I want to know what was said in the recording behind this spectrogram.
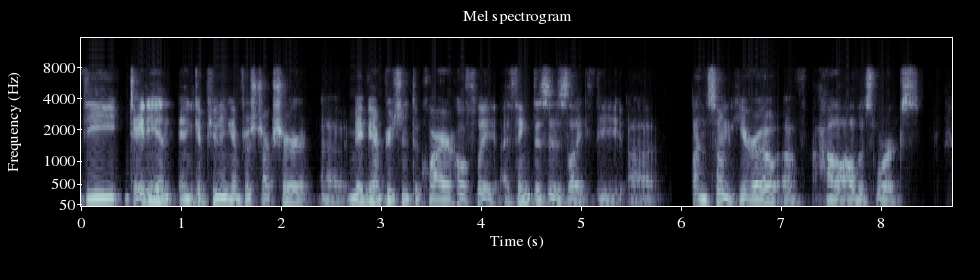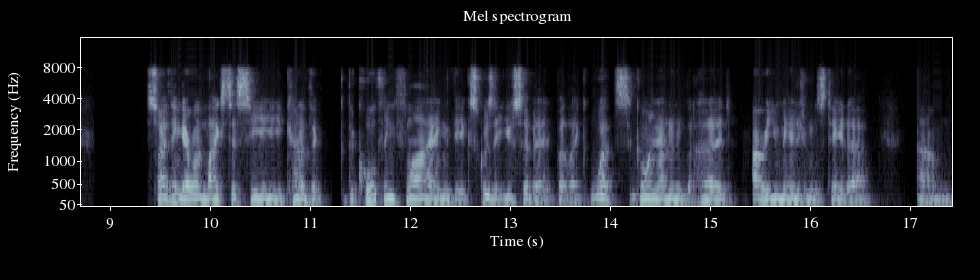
The data and, and computing infrastructure, uh, maybe I'm preaching to the choir. Hopefully, I think this is like the uh, unsung hero of how all this works. So I think everyone likes to see kind of the, the cool thing flying, the exquisite use of it, but like what's going on under the hood? How are you managing this data? Um,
